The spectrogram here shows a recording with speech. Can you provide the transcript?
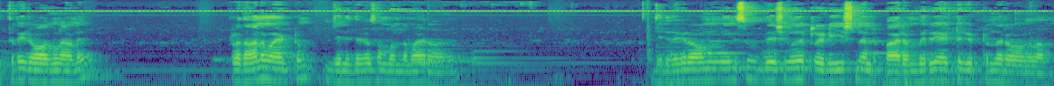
ഇത്രയും രോഗങ്ങളാണ് പ്രധാനമായിട്ടും ജനിതക സംബന്ധമായ രോഗങ്ങൾ. ജനിതക രോഗം മീൻസ് ഉദ്ദേശിക്കുന്നത് ട്രഡീഷണൽ പാരമ്പര്യമായിട്ട് കിട്ടുന്ന രോഗങ്ങളാണ്.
